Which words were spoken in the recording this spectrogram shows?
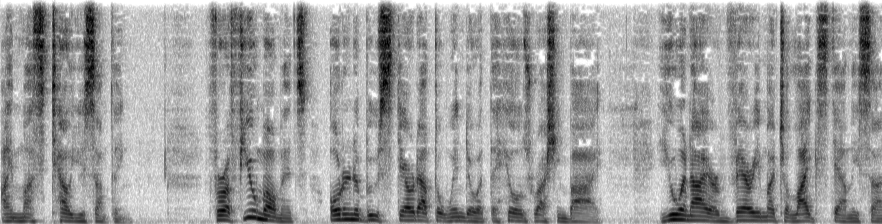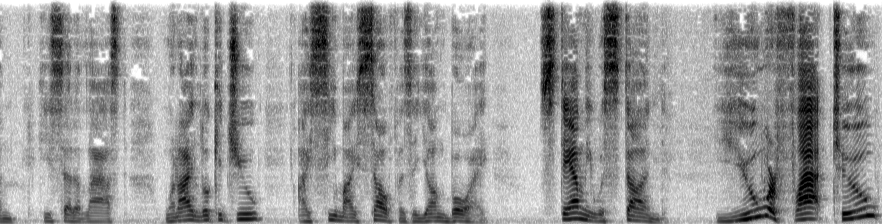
I must tell you something. For a few moments, Oda Nobu stared out the window at the hills rushing by. You and I are very much alike, Stanley, son, he said at last. When I look at you, I see myself as a young boy. Stanley was stunned. You were flat too?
